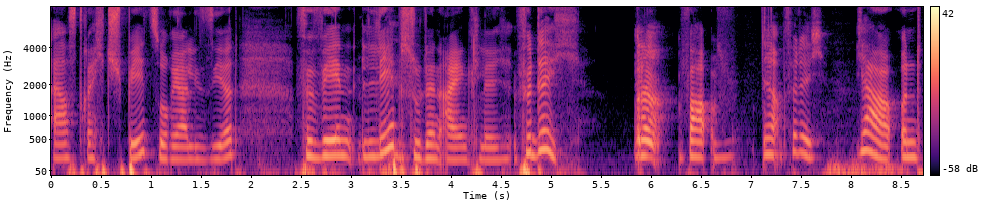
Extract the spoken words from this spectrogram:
erst recht spät so realisiert. Für wen lebst du denn eigentlich? Für dich? Oder Ja. war, Ja, für dich. ja, und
